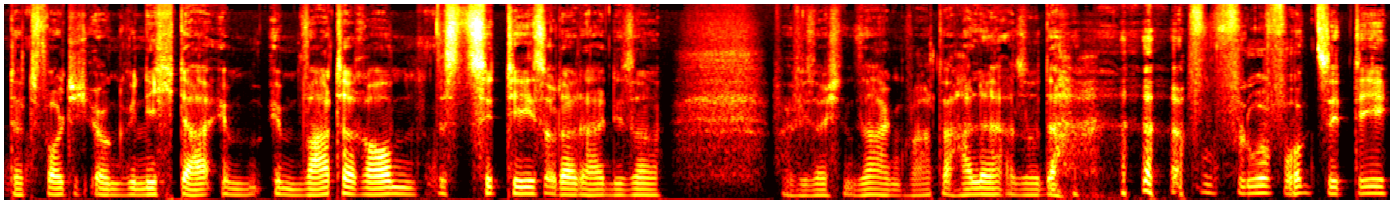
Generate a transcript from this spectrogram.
das, wollte ich irgendwie nicht da im, im Warteraum des CTs oder da in dieser wie soll ich denn sagen, Wartehalle, also da auf dem Flur vorm CT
